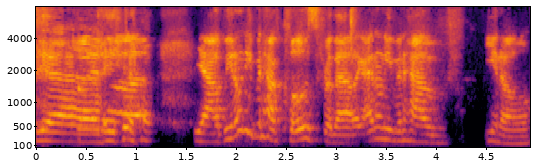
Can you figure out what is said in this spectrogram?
Yeah. But, uh, yeah. yeah, we don't even have clothes for that. Like I don't even have, you know,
